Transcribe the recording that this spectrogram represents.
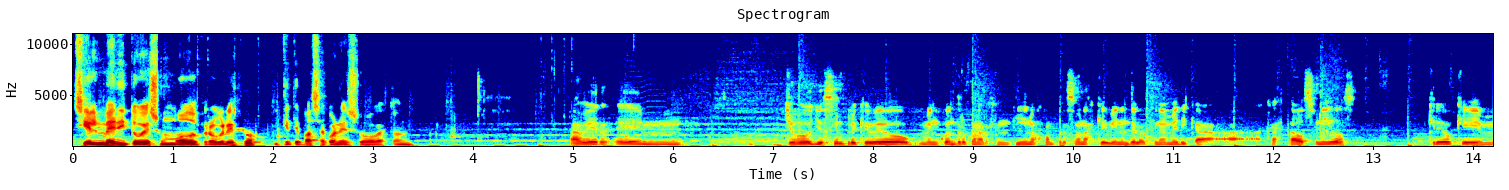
si el mérito es un modo de progreso. ¿Y qué te pasa con eso, Gastón? A ver, em, yo, yo siempre que veo, me encuentro con argentinos, con personas que vienen de Latinoamérica acá a Estados Unidos, creo que em,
